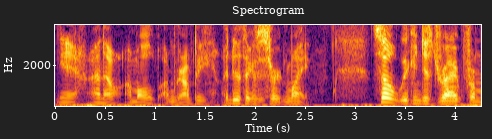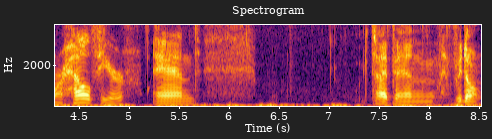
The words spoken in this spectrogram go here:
Yeah, I know. I'm old. I'm grumpy. I do things a certain way. So we can just drag from our health here and type in, if we don't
